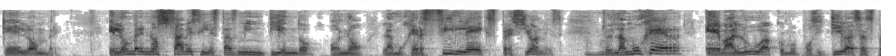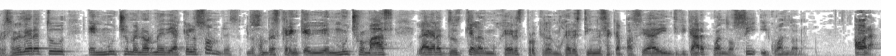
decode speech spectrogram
que el hombre. El hombre no sabe si le estás mintiendo o no. La mujer sí lee expresiones. Entonces, la mujer evalúa como positiva esas expresiones de gratitud en mucho menor medida que los hombres. Los hombres creen que viven mucho más la gratitud que las mujeres porque las mujeres tienen esa capacidad de identificar cuando sí y cuando no. Ahora,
